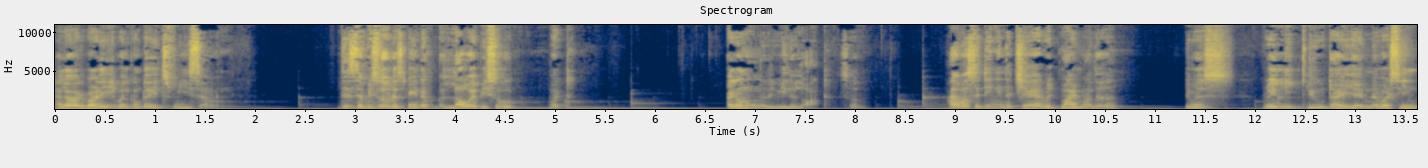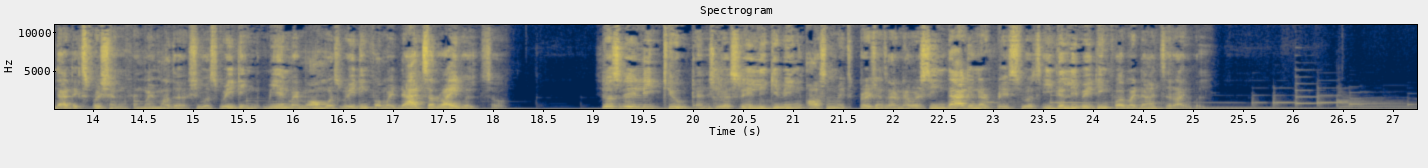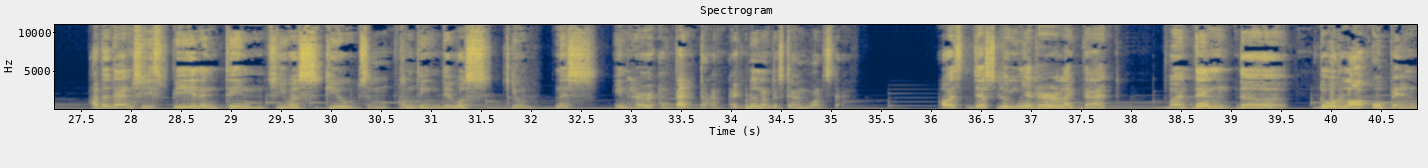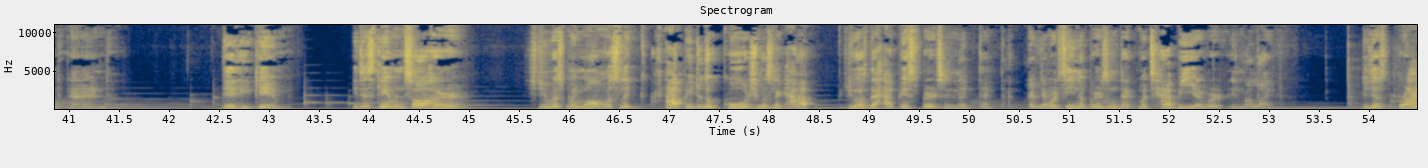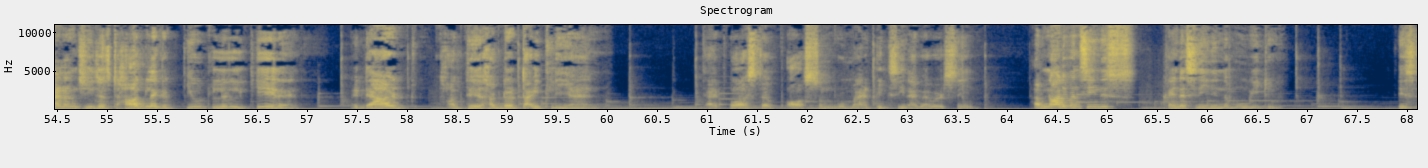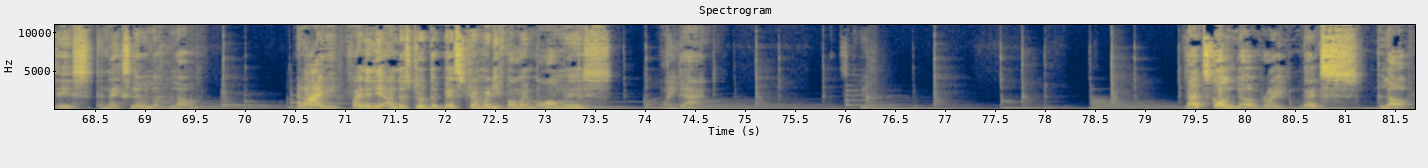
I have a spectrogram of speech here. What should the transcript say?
Hello, everybody. Welcome to It's Me 7. This episode is kind of a love episode, but I don't want to reveal a lot. So, I was sitting in the chair with my mother. She was really cute. I, have never seen that expression from my mother. She was waiting. Me and my mom was waiting for my dad's arrival. So, she was really cute and she was really giving awesome expressions. I've never seen that in her face. She was eagerly waiting for my dad's arrival. Other than she's pale and thin, she was cute. Some something there was cuteness in her at that time. I couldn't understand what's that. I was just looking at her like that, but then the door lock opened and there he came. He just came and saw her. She was my mom was like happy to the core. She was like happy. She was the happiest person at that time. I've never seen a person that much happy ever in my life. She just ran and she just hugged like a cute little kid and my dad hugged her, hugged her tightly, and that was the awesome romantic scene I've ever seen. I've not even seen this kind of scene in the movie, too. This is the next level of love. And I finally understood the best remedy for my mom is my dad. That's called love, right? That's love.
